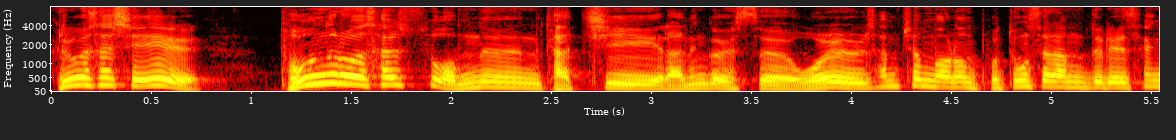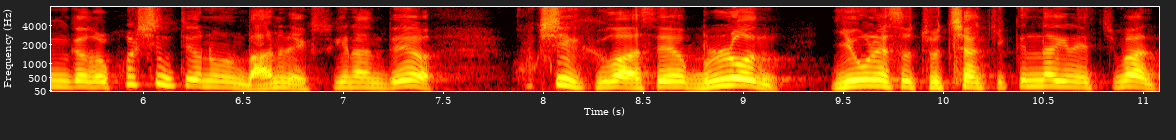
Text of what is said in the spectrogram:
그리고 사실 돈으로 살 수 없는 가치라는 거였어요. 월 3천만 원 보통 사람들의 생각을 훨씬 뛰어넘는 많은 액수긴 한데요. 혹시 그거 아세요? 물론 이혼해서 좋지 않게 끝나긴 했지만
